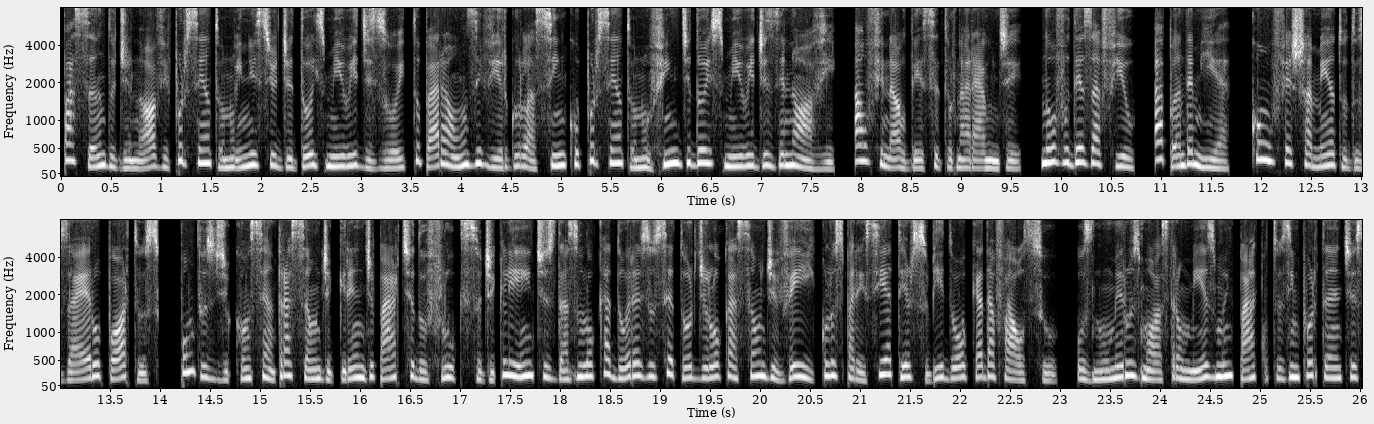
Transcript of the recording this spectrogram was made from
passando de 9% no início de 2018 para 11,5% no fim de 2019. Ao final desse turnaround, novo desafio, a pandemia, com o fechamento dos aeroportos, pontos de concentração de grande parte do fluxo de clientes das locadoras, o setor de locação de veículos parecia ter subido ao cadafalso. Os números mostram mesmo impactos importantes,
